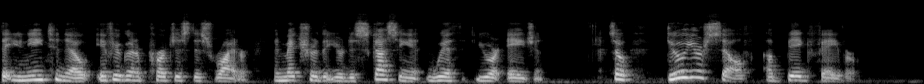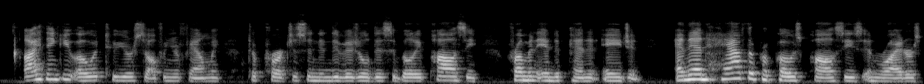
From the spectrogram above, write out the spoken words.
that you need to know if you're going to purchase this rider and make sure that you're discussing it with your agent. So do yourself a big favor. I think you owe it to yourself and your family to purchase an individual disability policy from an independent agent and then have the proposed policies and riders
